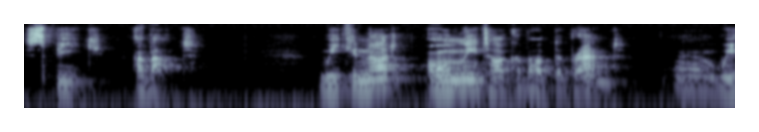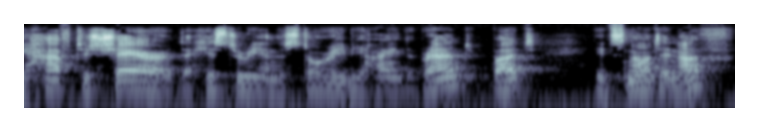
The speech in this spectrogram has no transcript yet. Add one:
speak about. We cannot only talk about the brand. Uh, we have to share the history and the story behind the brand, but it's not enough.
